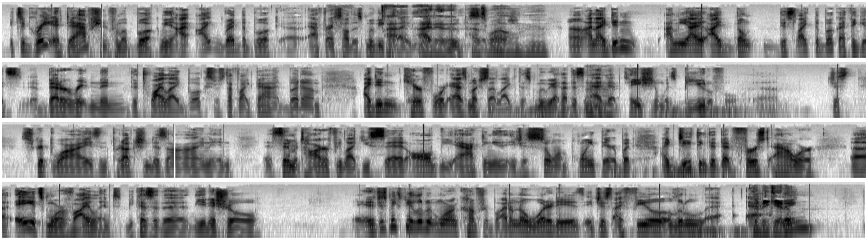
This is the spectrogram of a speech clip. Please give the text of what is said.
It's a great adaptation from a book. I mean, I, I read the book uh, after I saw this movie because I, I, I did it as so well. Yeah. Uh, and I didn't. I mean, I, I don't dislike the book. I think it's uh, better written than the Twilight books or stuff like that. But um, I didn't care for it as much as I liked this movie. I thought this Mm-hmm. adaptation was beautiful, um, just script wise and production design and, and cinematography, like you said. All the acting is, is just so on point there. But I do think that that first hour, uh, a, it's more violent because of the the initial. It just makes me a little bit more uncomfortable. I don't know what it is. It just I feel a little uh, The beginning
